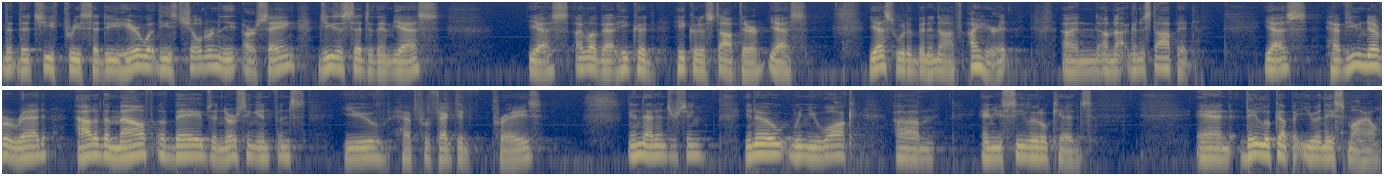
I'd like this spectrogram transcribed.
the, the chief priest said, Do you hear what these children are saying? Jesus said to them, Yes. Yes. I love that. He could, he could have stopped there. Yes. Yes would have been enough. I hear it, and I'm not going to stop it. Yes. Have you never read, Out of the mouth of babes and nursing infants, you have perfected praise? Isn't that interesting? You know, when you walk um, and you see little kids and they look up at you and they smile,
